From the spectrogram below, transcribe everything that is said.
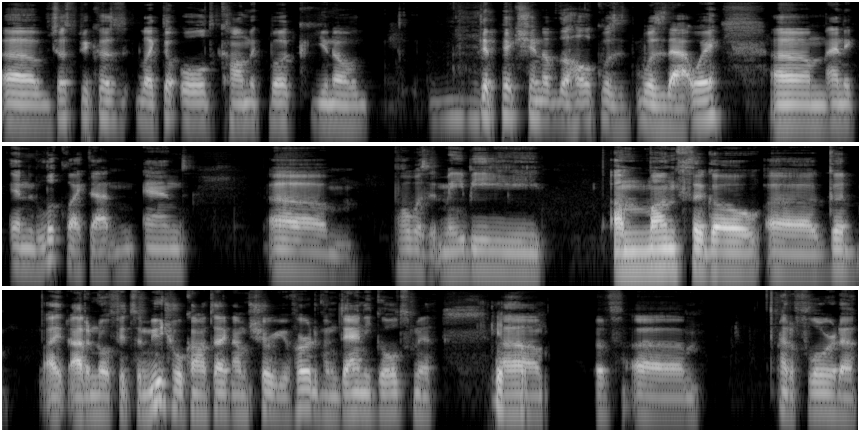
uh, just because like the old comic book, you know, depiction of the Hulk was was that way, um, and it, and it looked like that. And, and um, what was it? Maybe a month ago. Uh, good. I, I don't know if it's a mutual contact. I'm sure you've heard of him, Danny Goldsmith, um, of um, out of Florida.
